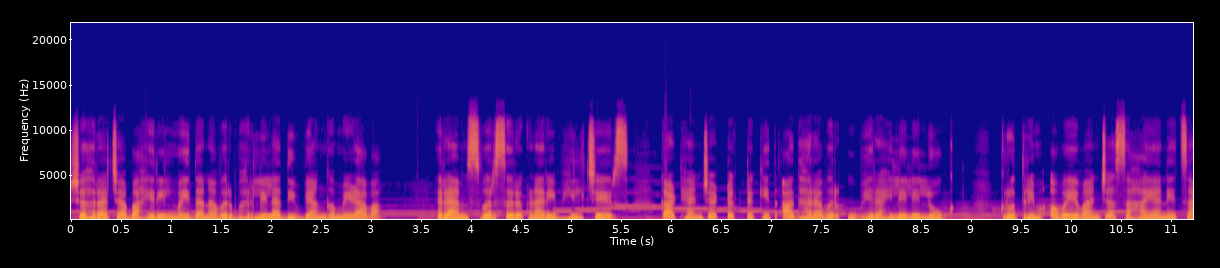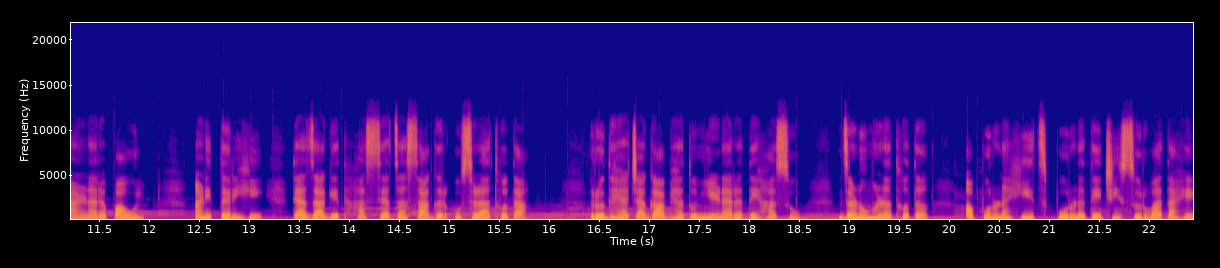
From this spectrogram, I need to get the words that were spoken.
शहराच्या बाहेरील मैदानावर भरलेला दिव्यांग मेळावा रॅम्सवर सरकणारी व्हीलचेअर्स काठ्यांच्या टकटकीत आधारावर उभे राहिलेले लोक कृत्रिम अवयवांच्या सहाय्याने चालणारं पाऊल आणि तरीही त्या जागेत हास्याचा सागर उसळात होता. हृदयाच्या गाभ्यातून येणारं ते हासू जणू म्हणत होतं अपूर्ण हीच पूर्णतेची सुरुवात आहे.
